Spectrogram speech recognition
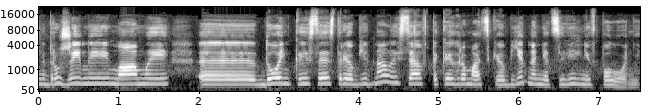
Дружини, мами, е, доньки, сестри об'єдналися в таке громадське об'єднання цивільні в полоні.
